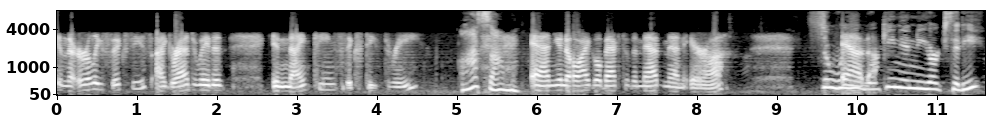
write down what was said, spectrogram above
in the early 60s. I graduated in 1963. Awesome. And, you know, I go back to the Mad Men era. So were And- you working in New York City?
